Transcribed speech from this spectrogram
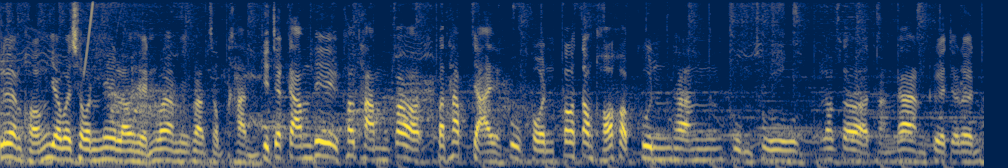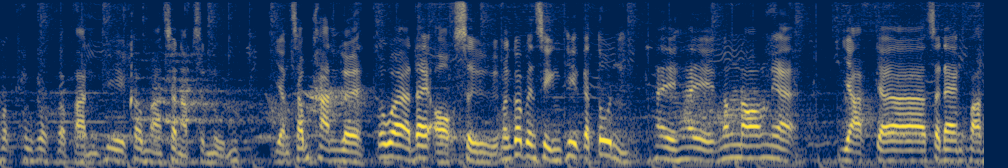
เรื่องของเยาวชนนี่เราเห็นว่ามีความสำคัญ กิจกรรมที่เขาทำก็ประทับใจผู้คนก็ต้องขอขอบคุณทางกลุ่มทูแล้วก็ทางด้านเครือเจริญผู้พกพันธ์ที่เข้ามาสนับสนุนอย่างสำคัญเลย เพราะว่าได้ออกสื่อมันก็เป็นสิ่งที่กระตุ้นให้ให้น้องๆเนี่ย อยากจะแสดงความ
